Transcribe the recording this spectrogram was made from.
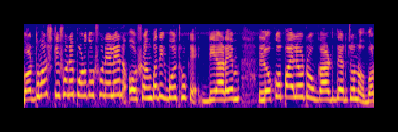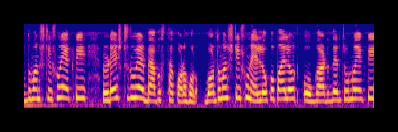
বর্ধমান স্টেশনে পরিদর্শন এলেন ও সাংবাদিক বৈঠকে ডিআরএম লোকো পাইলট ও গার্ডদের জন্য বর্ধমান স্টেশনে একটি রেস্ট রুমের ব্যবস্থা করা হলো। বর্ধমান স্টেশনে লোকো পাইলট ও গার্ডদের জন্য একটি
